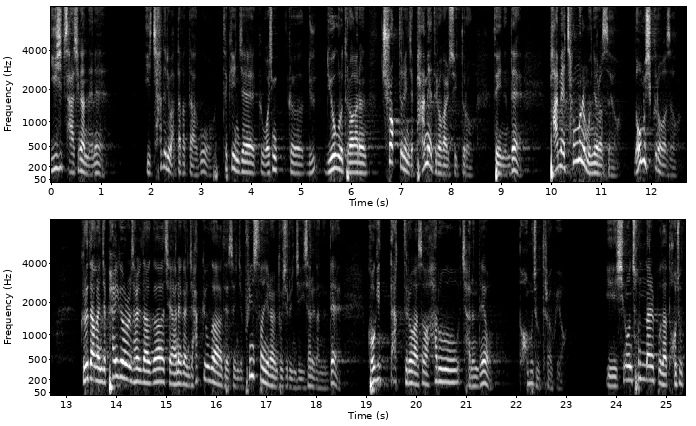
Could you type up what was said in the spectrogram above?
24시간 내내 이 차들이 왔다 갔다 하고 특히 이제 그 워싱 그 뉴욕으로 들어가는 트럭들은 이제 밤에 들어갈 수 있도록 돼 있는데 밤에 창문을 못 열었어요. 너무 시끄러워서. 그러다가 이제 8개월 살다가 제 아내가 이제 학교가 돼서 이제 프린스턴이라는 도시로 이제 이사를 갔는데 거기 딱 들어가서 하루 자는데요. 너무 좋더라고요. 이 신혼 첫날보다 더 좋,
